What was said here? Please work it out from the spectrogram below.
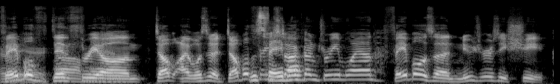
Fable earlier. did Oh, three man. um double. I was it a double Who's three stock on Dreamland. Fable is a New Jersey chic,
